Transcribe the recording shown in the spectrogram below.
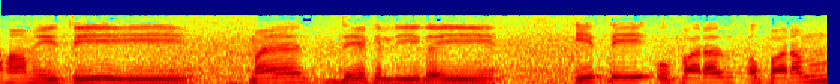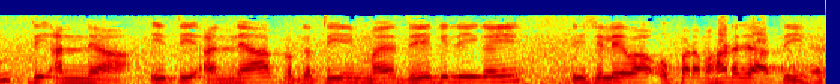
हम इति, मैं देख ली गई। इति उपरम उपरम अन्य, इति अन्य प्रकृति मैं देख ली गई, इसलिए वह उपरम हट जाती है।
